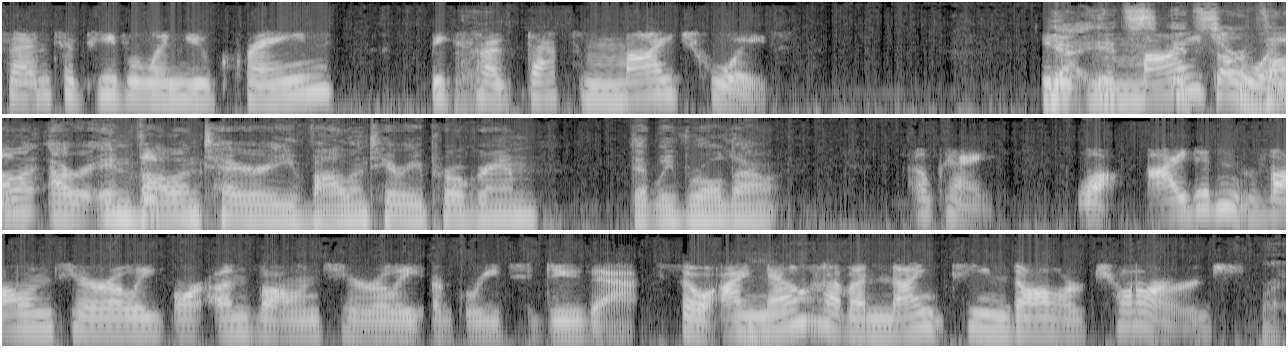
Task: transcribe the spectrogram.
send to people in ukraine because that's my choice It yeah, it's my it's our volu- our involuntary voluntary program that we've rolled out. Okay. Well, I didn't voluntarily or involuntarily agree to do that. So I mm-hmm. now have a $19 charge Right.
